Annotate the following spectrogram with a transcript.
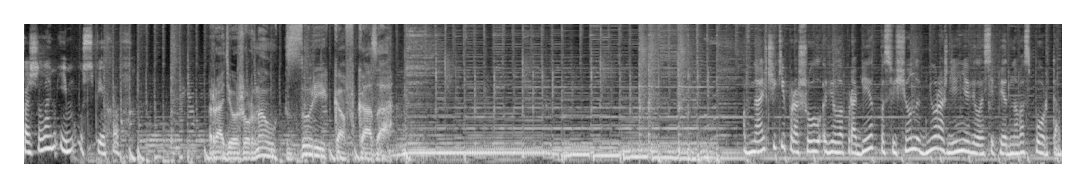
Пожелаем им успехов! Радиожурнал «Зори Кавказа». В Нальчике прошел велопробег, посвященный дню рождения велосипедного спорта.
